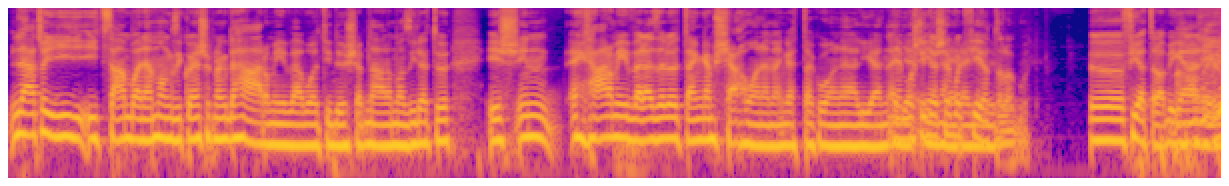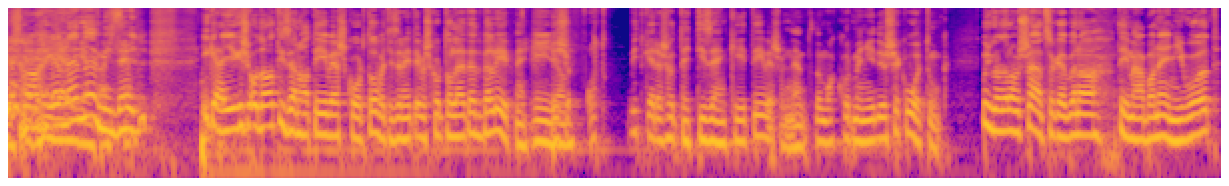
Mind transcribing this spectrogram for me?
lehet, hogy így, így számban nem hangzik olyan soknak, de három évvel volt idősebb nálam az illető, és én három évvel ezelőtt engem sehol nem engedtek volna el ilyen. De egy, most idősebb vagy fiatalabb volt? Ö, fiatalabb, igen. Ah, Igen, igen, nem, igen, nem persze. mindegy. Igen, egyébként is oda a 16 éves kortól, vagy 17 éves kortól lehetett belépni. Így és ott mit keres ott egy 12 éves, vagy nem tudom, akkor mennyi idősek voltunk? Úgy gondolom, srácok, ebben a témában ennyi volt,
